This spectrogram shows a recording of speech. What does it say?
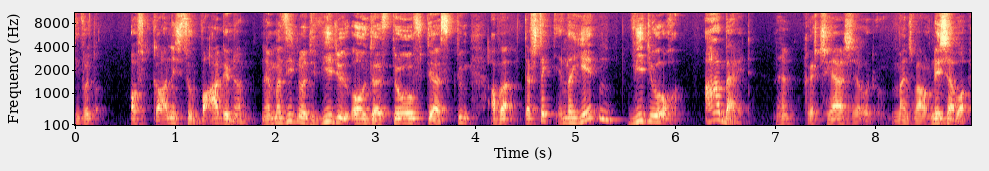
die wird oft gar nicht so wahrgenommen. Ne, man sieht nur die Videos, oh das ist doof, das ist aber da steckt hinter jedem Video auch Arbeit. Ne? Recherche oder manchmal auch nicht, aber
